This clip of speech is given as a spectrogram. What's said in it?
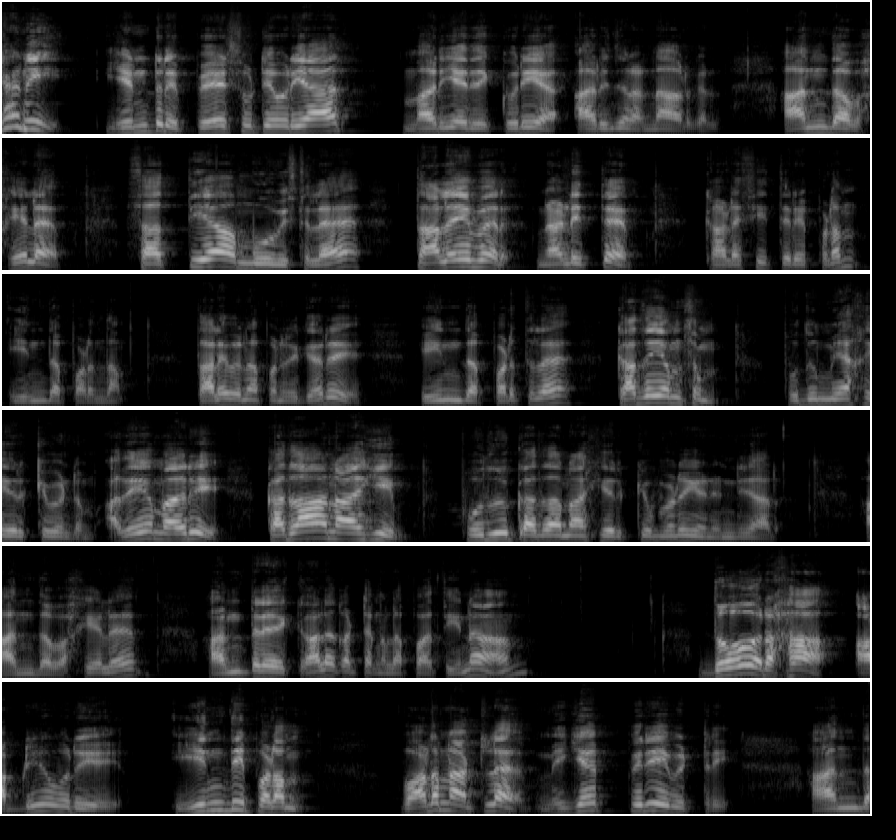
கனி என்று பெயர் சூட்டியவர் யார்? மரியாதைக்குரிய அறிஞர் அண்ணா அவர்கள். அந்த வகையில் சத்யா மூவிஸில் தலைவர் நடித்த கடைசி திரைப்படம் இந்த படம் தான் தலைவர் என்ன பண்ணியிருக்காரு இந்த படத்தில் கதையம்சம் புதுமையாக இருக்க வேண்டும். அதே மாதிரி கதாநாயகி புது கதாநாயகி இருக்க வேண்டும் என்று எண்ணினார். அந்த வகையில் அன்றைய காலகட்டங்களில் பார்த்தீங்கன்னா தோ ரஹா அப்படின்னு ஒரு இந்தி படம் வடநாட்டில் மிகப்பெரிய வெற்றி. அந்த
